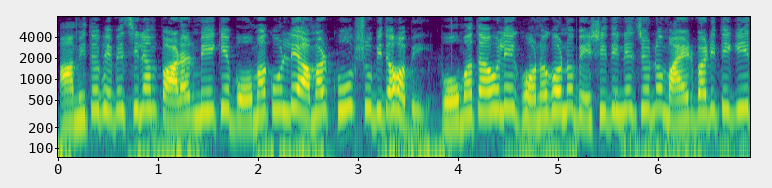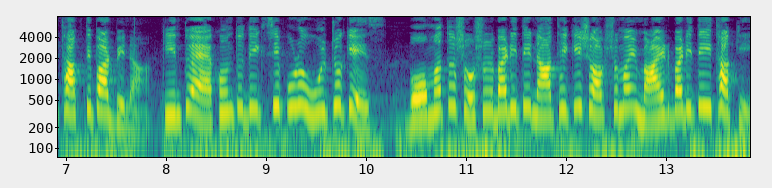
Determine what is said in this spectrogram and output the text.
আমি তো ভেবেছিলাম পাড়ার মেয়েকে বৌমা করলে আমার খুব সুবিধা হবে। বৌমা তাহলে ঘন ঘন বেশি দিনের জন্য মায়ের বাড়িতে গিয়ে থাকতে পারবে না। কিন্তু এখন তো দেখছি পুরো উল্টো কেস। বৌমা তো শ্বশুর বাড়িতে না থেকে সবসময় মায়ের বাড়িতেই থাকে।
